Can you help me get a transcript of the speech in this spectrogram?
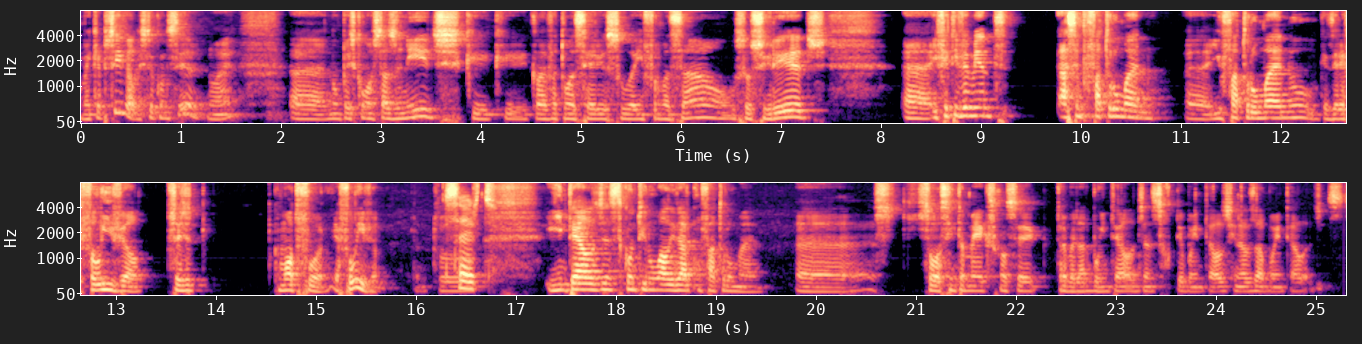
Como é que é possível isto acontecer, não é? Uh, num país como os Estados Unidos, que, que, que, leva tão a sério a sua informação, os seus segredos, uh, efetivamente há sempre o fator humano. Uh, e o fator humano, quer dizer, é falível, seja de que modo for, é falível. Portanto, certo. E intelligence continua a lidar com o fator humano. Uh, só assim também é que se consegue trabalhar boa intelligence, reter boa intelligence, analisar boa intelligence.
